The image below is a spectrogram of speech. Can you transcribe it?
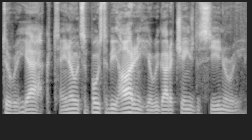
to react. I know it's supposed to be hot in here, we gotta change the scenery.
